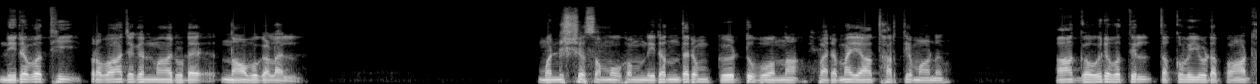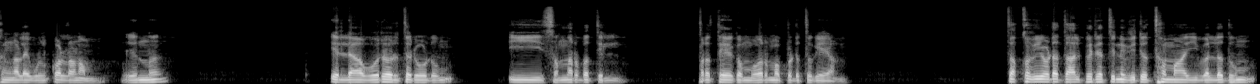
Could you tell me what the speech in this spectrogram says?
നിരവധി പ്രവാചകന്മാരുടെ നാവുകളാൽ മനുഷ്യ സമൂഹം നിരന്തരം കേട്ടുപോന്ന പരമയാഥാർത്ഥ്യമാണ് ആ ഗൗരവത്തിൽ തക്കവയുടെ പാഠങ്ങളെ ഉൾക്കൊള്ളണം എന്ന് എല്ലാ ഓരോരുത്തരോടും ഈ സന്ദർഭത്തിൽ പ്രത്യേകം ഓർമ്മപ്പെടുത്തുകയാണ്. തക്കവയുടെ താല്പര്യത്തിന് വിരുദ്ധമായി വല്ലതും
